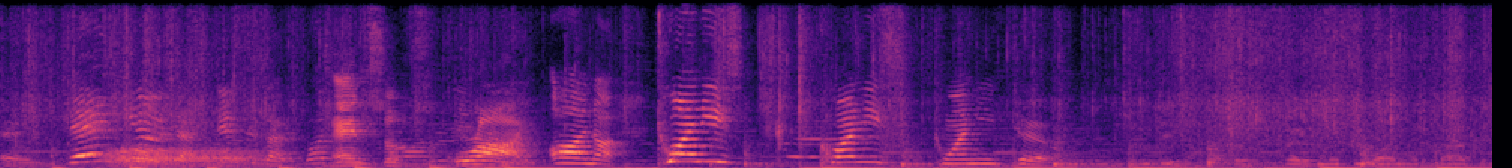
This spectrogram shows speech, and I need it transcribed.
And thank you that this is our first And subscribe. on uh, 20, 2022. Hindi, nakasubscribe na si One Up sa atin.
